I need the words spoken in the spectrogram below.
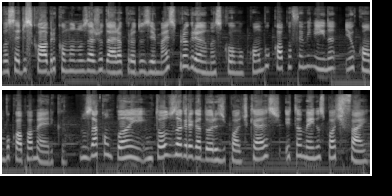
você descobre como nos ajudar a produzir mais programas como o Combo Copa Feminina e o Combo Copa América. Nos acompanhe em todos os agregadores de podcast e também no Spotify,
